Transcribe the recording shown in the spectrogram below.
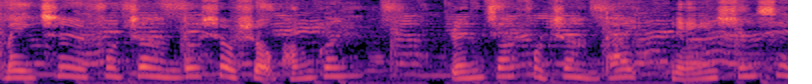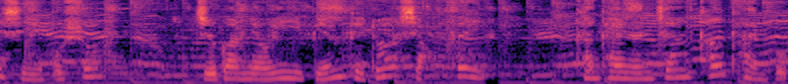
每次付账都袖手旁观。人家付账，他连一声谢谢也不说，只管留意别人给多少小费，看看人家慷慨不？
